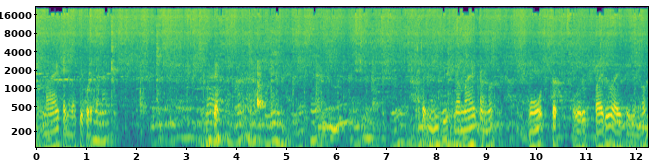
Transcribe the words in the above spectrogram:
നന്നായിട്ടൊന്ന് ഇളക്കി കൊടുക്കണം ഓക്കെ? അപ്പോൾ ഇഞ്ചി നന്നായിട്ടൊന്ന് മൂത്ത് ഒരു പരുവായി കഴിയുമ്പോൾ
